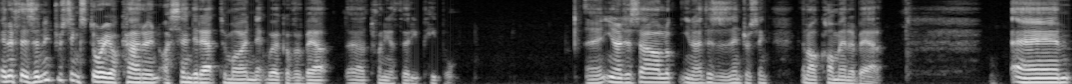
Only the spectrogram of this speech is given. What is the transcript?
and if there's an interesting story or cartoon, I send it out to my network of about uh, twenty or thirty people, and you know just say, "Oh, look, you know this is interesting," and I'll comment about it. And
